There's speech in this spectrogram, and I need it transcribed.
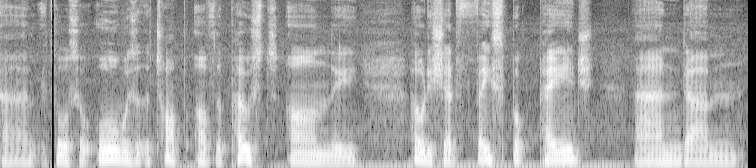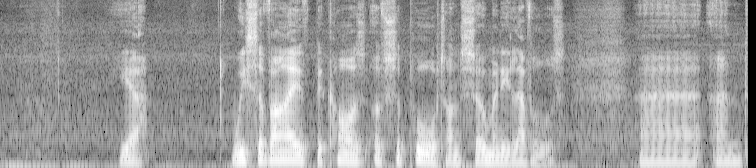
Um, it's also always at the top of the posts on the Holy Shed Facebook page. And um, yeah, we survive because of support on so many levels. Uh, and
